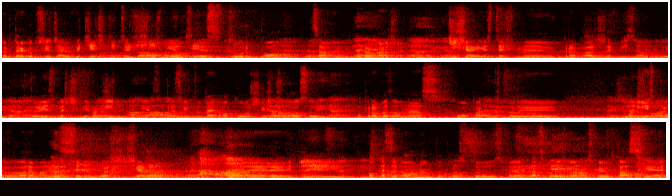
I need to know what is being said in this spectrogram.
do którego przyjeżdżały wycieczki, co 10 minut jest tour po całym browarze. Dzisiaj jesteśmy w browarze Bizon, który jest właściwie rodzinny. Jest pracuje tutaj około 6 osób. Oprowadzał nas chłopak, który no nie jest piwowarem, ale jest synem właściciela e, i pokazywał nam po prostu swoją pracę, pokazywał nam swoją pasję.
